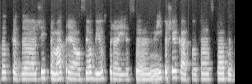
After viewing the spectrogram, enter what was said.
tad, kad šis materiāls jau bija uzturējies īpaši iekārtotās, tātad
